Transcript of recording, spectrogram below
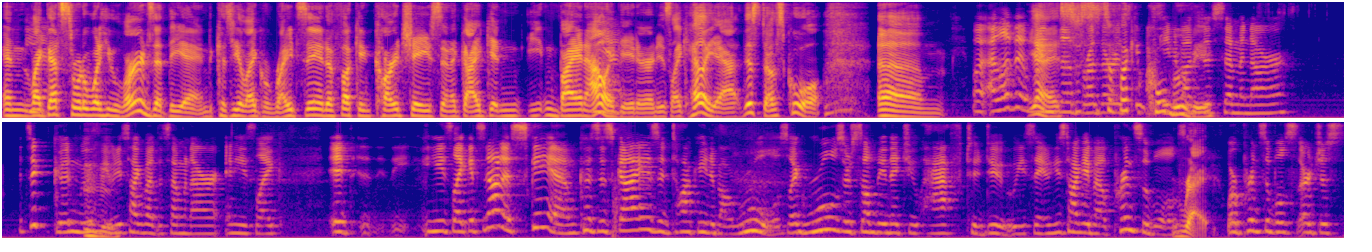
And like Yeah. that's sort of what he learns at the end because he like writes in a fucking car chase and a guy getting eaten by an alligator, and he's like, "Hell yeah, this stuff's cool." Um, Well, I love it Yeah, when it's the just- brother it's a fucking cool movie. the seminar. It's a good movie Mhm. when he's talking about the seminar, and he's like, it. He's like, it's not a scam because this guy isn't talking about rules. Like rules are something that you have to do. He's saying he's talking about principles, right. or principles are just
